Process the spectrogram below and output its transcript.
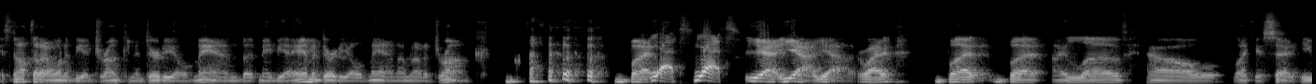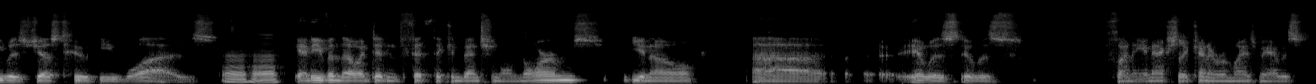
it's not that I want to be a drunk and a dirty old man, but maybe I am a dirty old man. I'm not a drunk. but Yes. Yes. yeah, yeah, yeah, right. But but I love how, like I said, he was just who he was, Mhm. and even though it didn't fit the conventional norms, you know, uh, it was it was funny, and actually, kind of reminds me. I was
